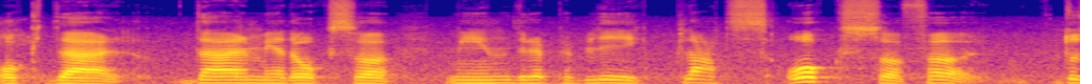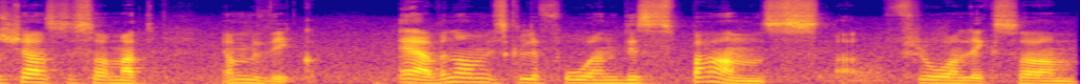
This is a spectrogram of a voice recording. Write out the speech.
Och där, därmed också mindre publikplats också. För då känns det som att ja, men vi, även om vi skulle få en dispens från liksom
